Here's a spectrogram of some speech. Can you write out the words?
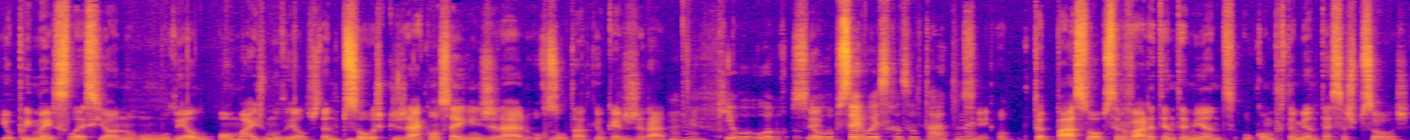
Eu primeiro seleciono um modelo ou mais modelos, Uhum. portanto, pessoas que já conseguem gerar o resultado que eu quero gerar, Uhum. que eu, eu- eu observo esse resultado, não é? Sim, passo a observar atentamente o comportamento dessas pessoas,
